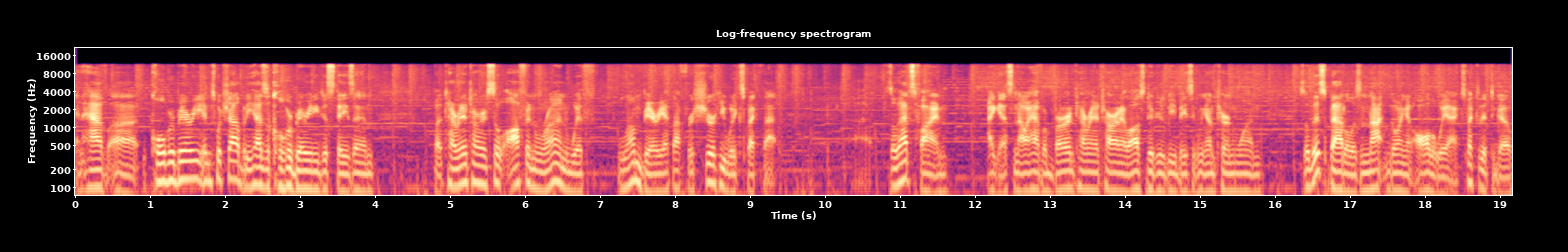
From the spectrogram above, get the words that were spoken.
and have uh, Colbur Berry and switch out, but he has a Colbur Berry and he just stays in. But Tyranitar is so often run with Lum Berry, I thought for sure he would expect that. Uh, so that's fine, I guess. Now I have a burn Tyranitar and I lost Diggersby basically on turn one. So this battle is not going at all the way I expected it to go.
